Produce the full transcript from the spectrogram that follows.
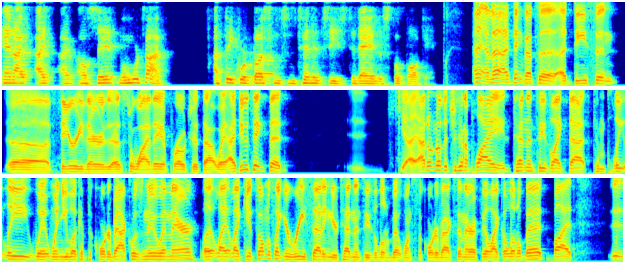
And I, I, I'll say it one more time. I think we're busting some tendencies today in this football game. And, I think that's a, a decent uh, theory there as to why they approach it that way. I do think that I don't know that you can apply tendencies like that completely when you look at the quarterback was new in there. Like, like it's almost like you're resetting your tendencies a little bit once the quarterback's in there. I feel like a little bit, but uh,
